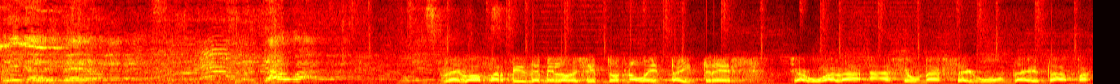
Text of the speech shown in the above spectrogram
Rita Rivera. Luego, a partir de 1993, Chaguala hace una segunda etapa.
